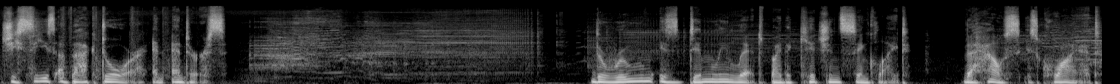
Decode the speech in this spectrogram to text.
She sees a back door and enters. The room is dimly lit by the kitchen sink light. The house is quiet.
